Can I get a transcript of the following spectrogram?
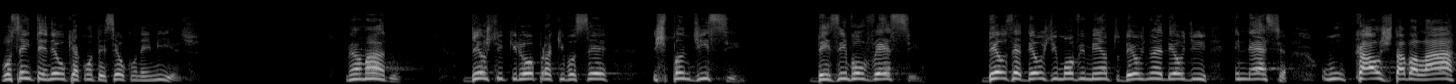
Você entendeu o que aconteceu com Neemias? Meu amado, Deus te criou para que você expandisse, desenvolvesse. Deus é Deus de movimento, Deus não é Deus de inércia. O caos estava lá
